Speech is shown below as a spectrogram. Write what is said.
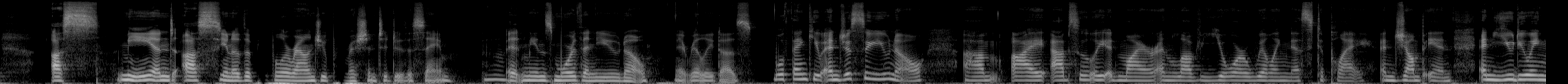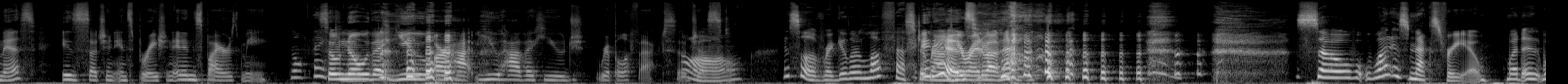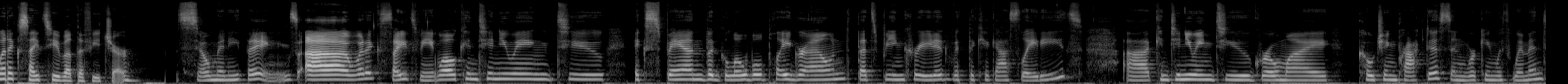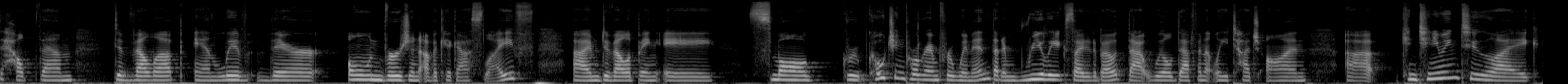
us me and us, you know, the people around you permission to do the same. Mm-hmm. It means more than you know. It really does. Well, thank you. And just so you know, um, I absolutely admire and love your willingness to play and jump in. And you doing this is such an inspiration. It inspires me. Well, thank you. so you. know that you are ha- you have a huge ripple effect. So Aww. just it's a regular love fest around here right about now. so, what is next for you? What what excites you about the future? So many things. Uh, what excites me? Well, continuing to expand the global playground that's being created with the Kick Ass Ladies, uh, continuing to grow my coaching practice and working with women to help them develop and live their own version of a kick ass life. I'm developing a small group coaching program for women that I'm really excited about that will definitely touch on uh, continuing to like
